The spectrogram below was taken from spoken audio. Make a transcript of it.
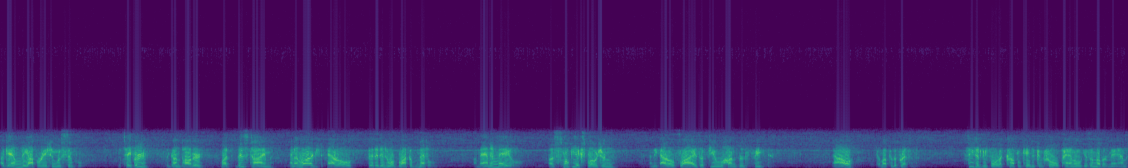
Again, the operation was simple the taper, the gunpowder, but this time an enlarged arrow fitted into a block of metal. A man in mail, a smoky explosion, and the arrow flies a few hundred feet. Now, come up to the present. Seated before a complicated control panel is another man,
